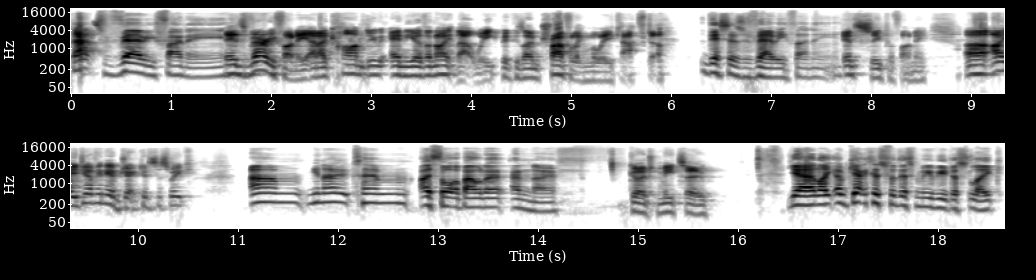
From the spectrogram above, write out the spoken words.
That's very funny. it's very funny, and I can't do any other night that week because I'm traveling the week after. This is very funny. It's super funny. Uh, I do you have any objectives this week? Um, you know, Tim, I thought about it, and no. Good, me too. Yeah, like objectives for this movie, just like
